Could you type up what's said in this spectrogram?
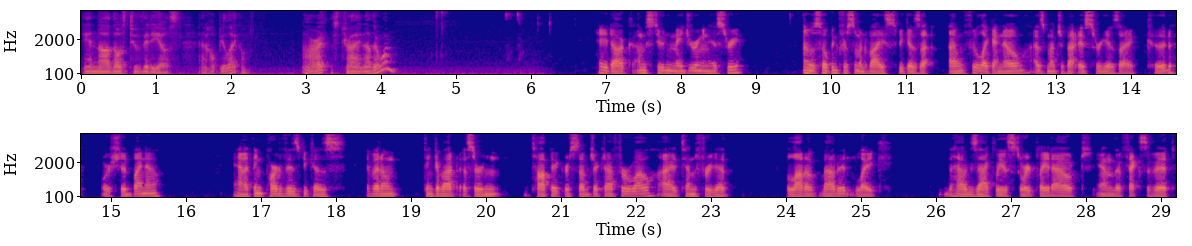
in uh, those two videos. And I hope you like them. All right, let's try another one. Hey, Doc. I'm a student majoring in history. I was hoping for some advice because I don't feel like I know as much about history as I could or should by now. And I think part of it is because if I don't think about a certain topic or subject after a while, I tend to forget a lot about it, like how exactly the story played out and the effects of it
